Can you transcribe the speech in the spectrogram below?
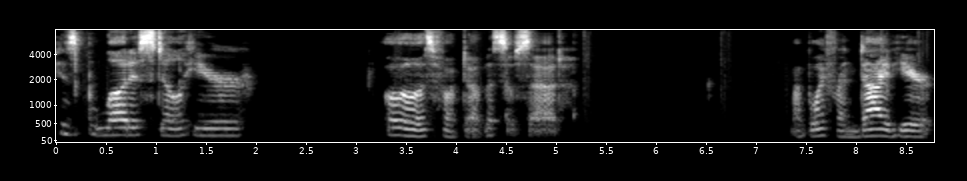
His blood is still here. Oh, that's fucked up. That's so sad. My boyfriend died here.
